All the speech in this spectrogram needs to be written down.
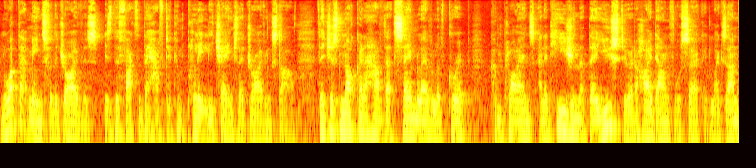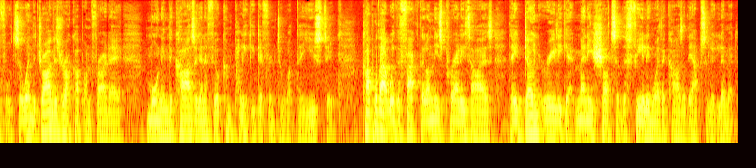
And what that means for the drivers is the fact that they have to completely change their driving style. They're just not going to have that same level of grip, compliance, and adhesion that they're used to at a high downforce circuit like Zandvoort. So when the drivers rock up on Friday morning, the cars are going to feel completely different to what they're used to. Couple that with the fact that on these Pirelli tyres, they don't really get many shots at the feeling where the car's at the absolute limit.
